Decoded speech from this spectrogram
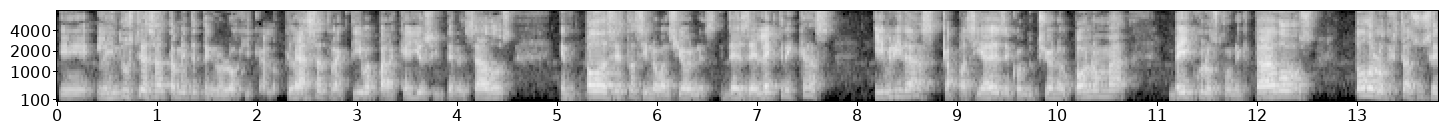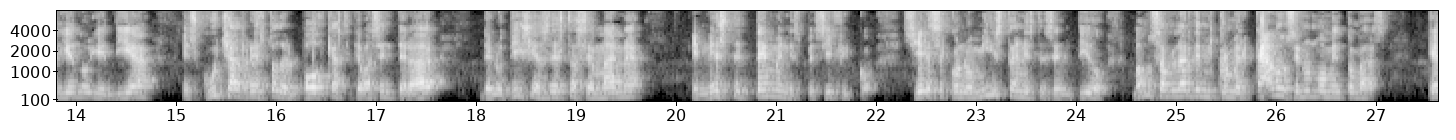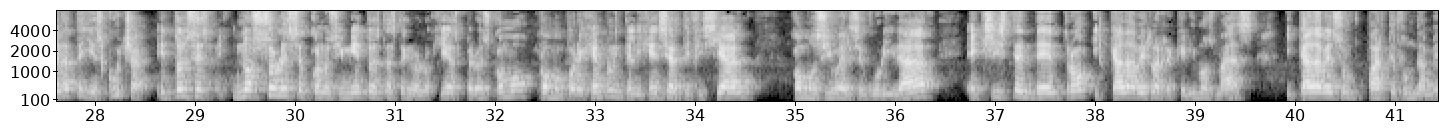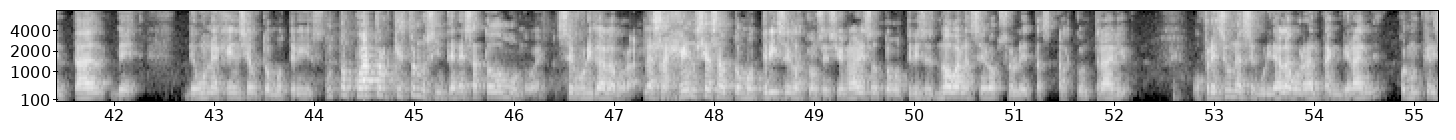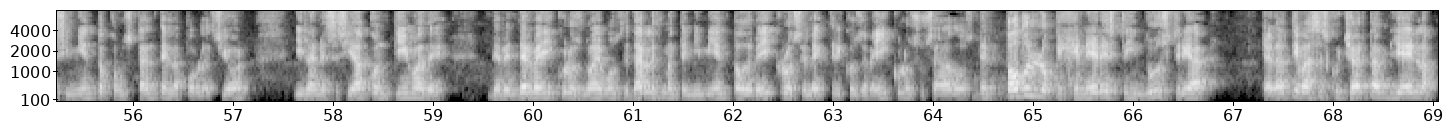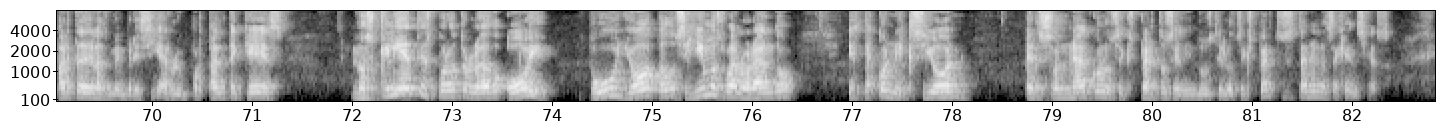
Eh, la industria es altamente tecnológica, lo que la hace atractiva para aquellos interesados en todas estas innovaciones, desde eléctricas, híbridas, capacidades de conducción autónoma, vehículos conectados, todo lo que está sucediendo hoy en día. Escucha el resto del podcast y te vas a enterar de noticias de esta semana en este tema en específico. Si eres economista en este sentido, vamos a hablar de micromercados en un momento más. Quédate y escucha. Entonces, no solo es el conocimiento de estas tecnologías, pero es como, como por ejemplo, inteligencia artificial, como ciberseguridad, existen dentro y cada vez las requerimos más y cada vez son parte fundamental de, de una agencia automotriz. Punto cuatro, que esto nos interesa a todo mundo, ¿eh? seguridad laboral. Las agencias automotrices, las concesionarias automotrices no van a ser obsoletas, al contrario. Ofrece una seguridad laboral tan grande, con un crecimiento constante en la población y la necesidad continua de, de vender vehículos nuevos, de darles mantenimiento, de vehículos eléctricos, de vehículos usados, de todo lo que genera esta industria. Quédate, vas a escuchar también la parte de las membresías, lo importante que es los clientes, por otro lado, hoy, tú, yo, todos seguimos valorando esta conexión personal con los expertos en la industria. Los expertos están en las agencias.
